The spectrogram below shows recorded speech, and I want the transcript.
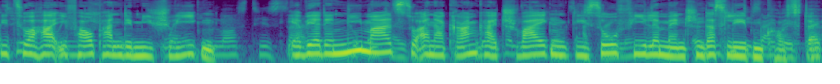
die zur HIV-Pandemie schwiegen. Er werde niemals zu einer Krankheit schweigen, die so viele Menschen das Leben koste.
